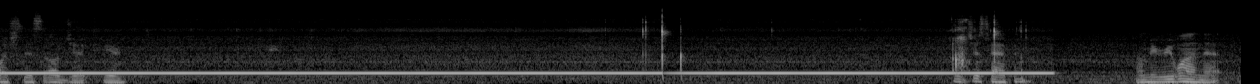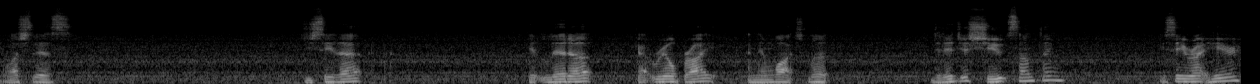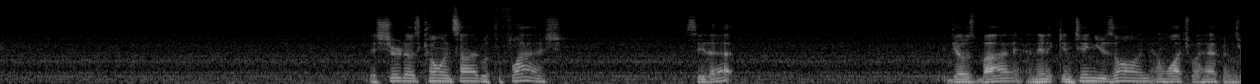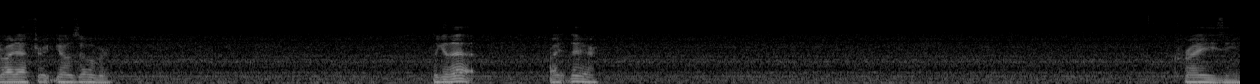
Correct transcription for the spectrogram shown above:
Watch this object here. It just happened. Let me rewind that. Watch this. Did you see that? It lit up, got real bright, and then watch, look. Did it just shoot something? You see right here? It sure does coincide with the flash. See that? It goes by and then it continues on and watch what happens right after it goes over. Look at that. Right there. Crazy.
